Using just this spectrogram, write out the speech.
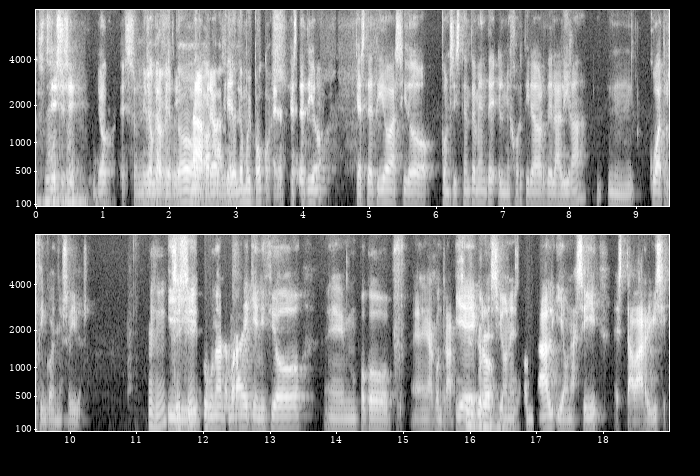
Es Sí, sí, mucho. sí. Yo, Es un nivel de creo que sí. acierto Nah, pero que- nivel de muy pocos. pero es que este tío, que este tío ha sido consistentemente el mejor tirador de la liga mm, cuatro o cinco años seguidos. Y Sí, sí. tuvo una temporada que inició eh, un poco eh, a contrapié, Sí, con lesiones, con tal, y aún así estaba arribísimo.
